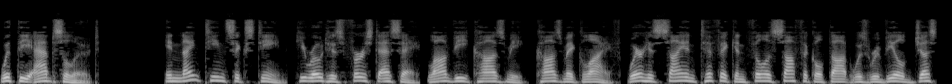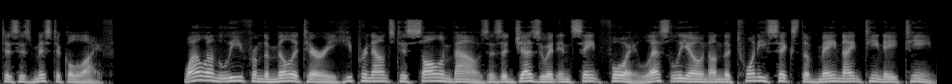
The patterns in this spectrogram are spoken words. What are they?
with the absolute. In 1916, he wrote his first essay, La vie cosmique Cosmic Life, where his scientific and philosophical thought was revealed just as his mystical life. While on leave from the military he pronounced his solemn vows as a Jesuit in Saint Foy les Lyon on 26 May 1918.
